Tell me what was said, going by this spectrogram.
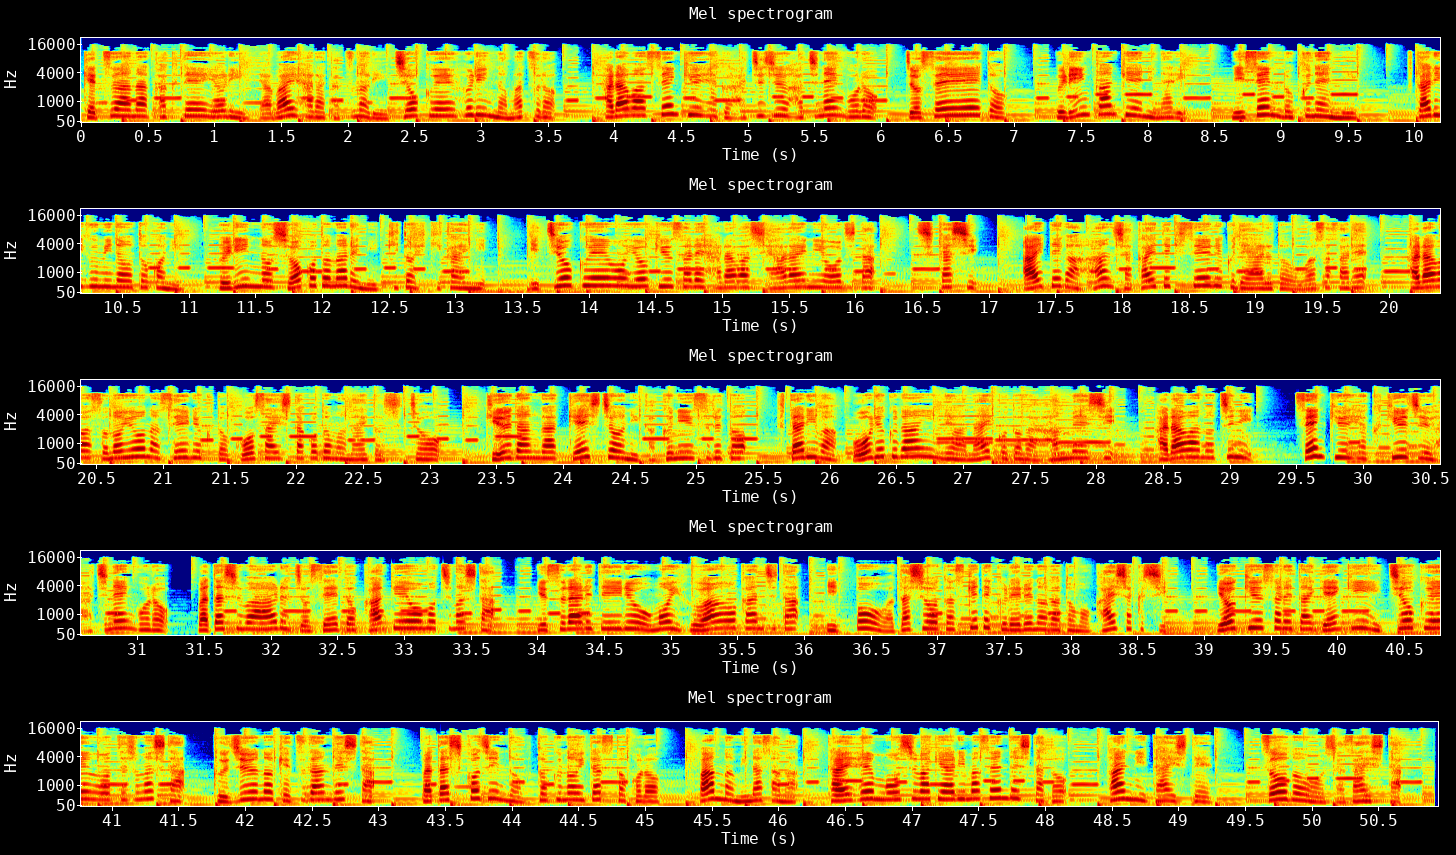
ケツ穴確定よりヤバい原辰徳1億円不倫の末路。原は1988年頃、女性 A と不倫関係になり、2006年に二人組の男に不倫の証拠となる日記と引き換えに1億円を要求され原は支払いに応じた。しかし、相手が反社会的勢力であると噂され、原はそのような勢力と交際したこともないと主張。球団が警視庁に確認すると、二人は暴力団員ではないことが判明し、原は後に1998年頃、私はある女性と関係を持ちました。ゆすられている重い不安を感じた。一方、私を助けてくれるのだとも解釈し、要求された現金1億円を渡しました。苦渋の決断でした。私個人の不徳の致すところ、ファンの皆様、大変申し訳ありませんでしたと、ファンに対して、騒動を謝罪した。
